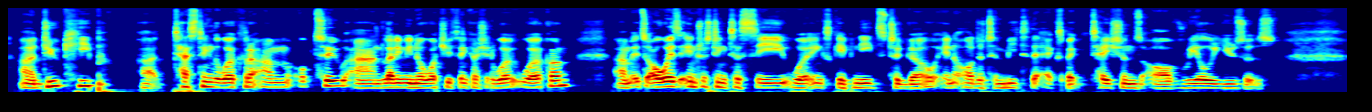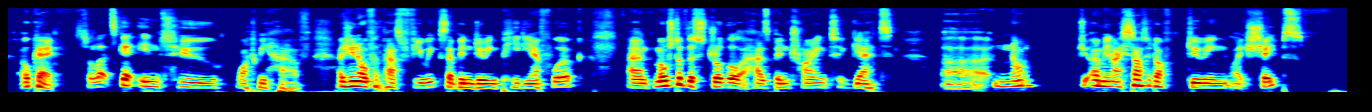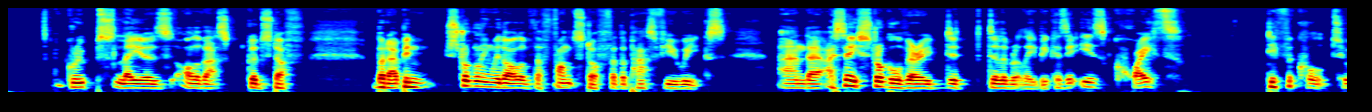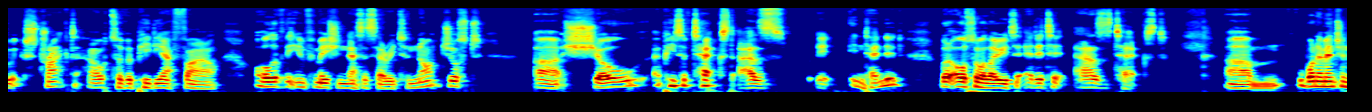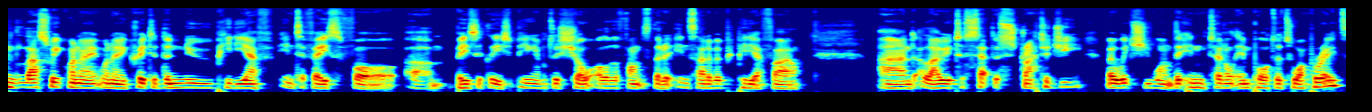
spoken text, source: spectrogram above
Uh, do keep uh, testing the work that I'm up to and letting me know what you think I should work, work on. Um, it's always interesting to see where Inkscape needs to go in order to meet the expectations of real users. Okay, so let's get into what we have. As you know, for the past few weeks, I've been doing PDF work, and most of the struggle has been trying to get uh, not. I mean, I started off doing like shapes, groups, layers, all of that good stuff, but I've been struggling with all of the font stuff for the past few weeks. And uh, I say struggle very de- deliberately because it is quite difficult to extract out of a PDF file all of the information necessary to not just uh, show a piece of text as it intended, but also allow you to edit it as text. Um, what I mentioned last week when I when I created the new PDF interface for um, basically being able to show all of the fonts that are inside of a PDF file and allow you to set the strategy by which you want the internal importer to operate.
